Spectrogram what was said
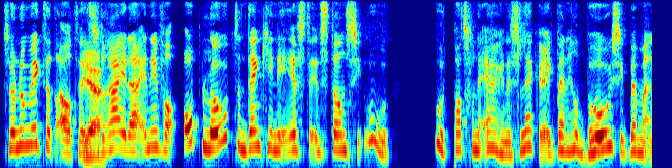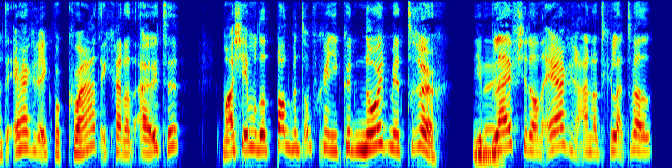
zo noem ik dat altijd. Ja. Zodra je daar in ieder geval oploopt, dan denk je in de eerste instantie, oeh, oeh, het pad van de ergernis, lekker. Ik ben heel boos, ik ben me aan het ergeren, ik word kwaad, ik ga dat uiten. Maar als je eenmaal dat pad bent opgegaan, je kunt nooit meer terug. Je Nee. blijft je dan ergeren aan dat geluid. Terwijl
